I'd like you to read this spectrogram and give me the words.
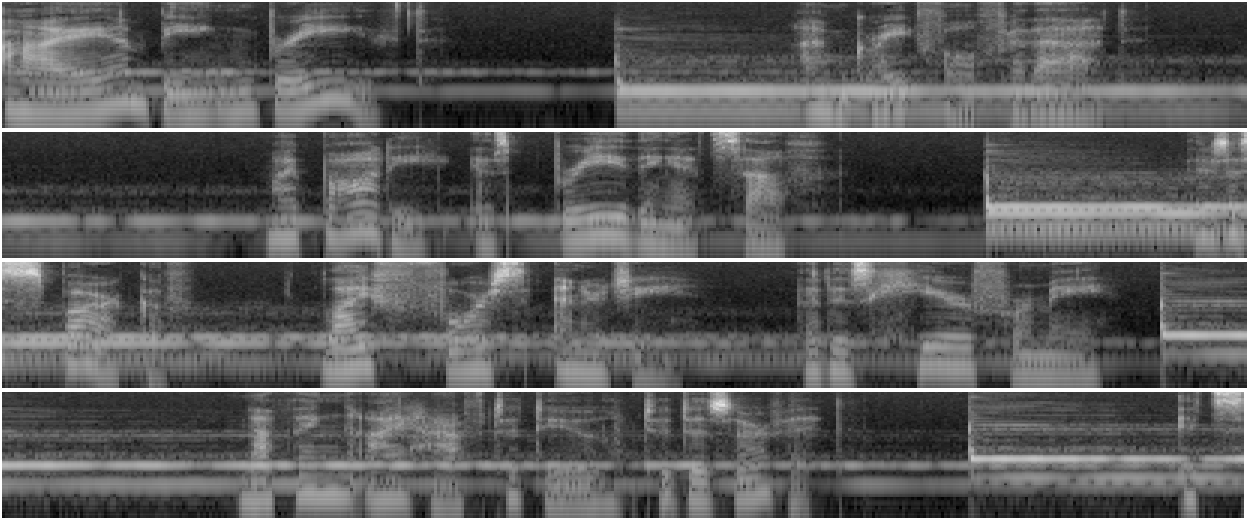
I am being breathed. I'm grateful for that. My body is breathing itself. There's a spark of life force energy that is here for me. Nothing I have to do to deserve it. It's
